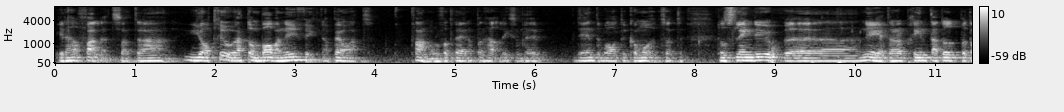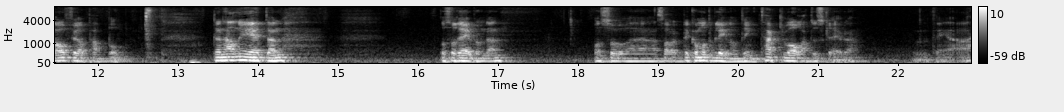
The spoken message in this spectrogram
i det här fallet. Så att eh, jag tror att de bara var nyfikna på att Fan har du fått reda på det här liksom? Det, det är inte bra att det kommer ut. Så att de slängde ju upp uh, nyheten och printat ut på ett A4-papper. Den här nyheten. Och så rev de den. Och så eh, sa de, det kommer inte bli någonting tack vare att du skrev det. Och då tänkte jag, ah,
